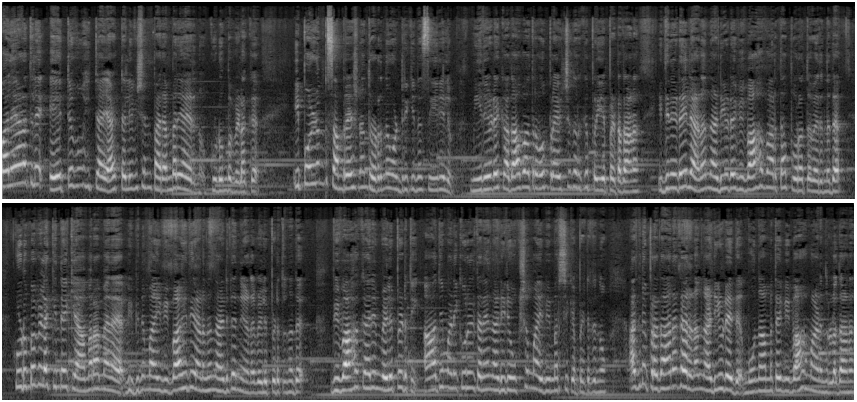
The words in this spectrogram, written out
മലയാളത്തിലെ ഏറ്റവും ഹിറ്റായ ടെലിവിഷൻ പരമ്പരയായിരുന്നു കുടുംബവിളക്ക് ഇപ്പോഴും സംപ്രേഷണം തുടർന്നുകൊണ്ടിരിക്കുന്ന സീരിയലും മീരയുടെ കഥാപാത്രവും പ്രേക്ഷകർക്ക് പ്രിയപ്പെട്ടതാണ്. ഇതിനിടയിലാണ് നടിയുടെ വിവാഹ വാർത്ത പുറത്തു വരുന്നത്. കുടുംബവിളക്കിന്റെ ക്യാമറാമാനായ വിപിനുമായി വിവാഹിതയാണെന്ന് നടി തന്നെയാണ് വെളിപ്പെടുത്തുന്നത്. വിവാഹകാര്യം വെളിപ്പെടുത്തി ആദ്യ മണിക്കൂറിൽ തന്നെ നടി രൂക്ഷമായി വിമർശിക്കപ്പെട്ടിരുന്നു. അതിന് പ്രധാന കാരണം നടിയുടേത് മൂന്നാമത്തെ വിവാഹമാണെന്നുള്ളതാണ്.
